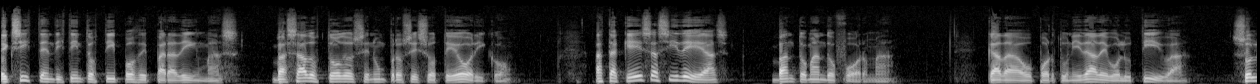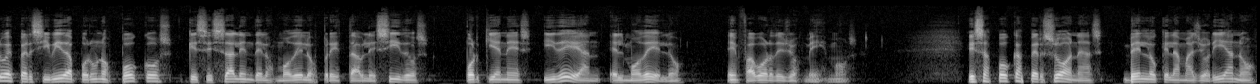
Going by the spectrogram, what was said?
Existen distintos tipos de paradigmas, basados todos en un proceso teórico, hasta que esas ideas van tomando forma. Cada oportunidad evolutiva solo es percibida por unos pocos que se salen de los modelos preestablecidos por quienes idean el modelo en favor de ellos mismos. Esas pocas personas ven lo que la mayoría no.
